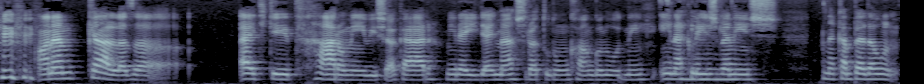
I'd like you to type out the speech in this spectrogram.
hanem kell az a egy-két-három év is akár, mire így egymásra tudunk hangolódni. Éneklésben Igen. is. Nekem például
